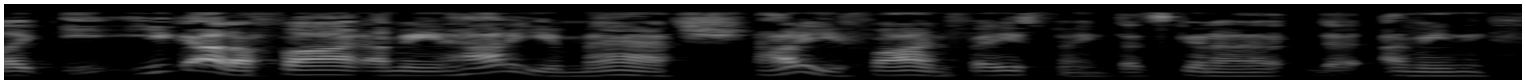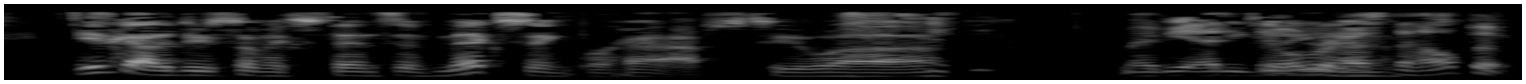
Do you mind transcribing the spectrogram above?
like you got to find. I mean, how do you match? How do you find face paint that's gonna? That, I mean, he's got to do some extensive mixing, perhaps, to uh, Maybe Eddie. Gilbert has to help him.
